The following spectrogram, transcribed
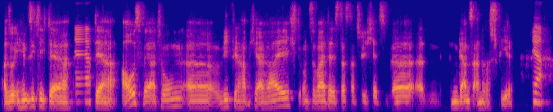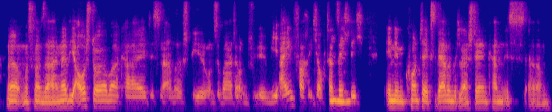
Also hinsichtlich der, ja. der Auswertung, äh, wie viel habe ich erreicht und so weiter, ist das natürlich jetzt äh, ein ganz anderes Spiel. Ja. Ne, muss man sagen. Ne? Die Aussteuerbarkeit ist ein anderes Spiel und so weiter. Und wie einfach ich auch tatsächlich mhm. in dem Kontext Werbemittel erstellen kann, ist, ähm,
